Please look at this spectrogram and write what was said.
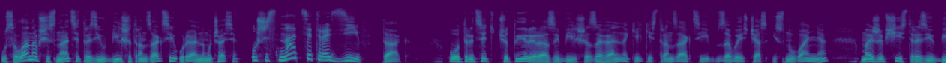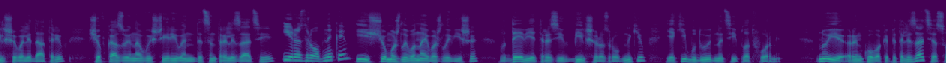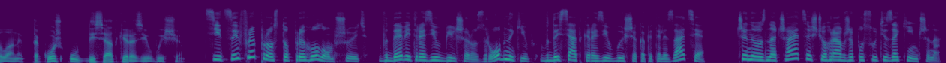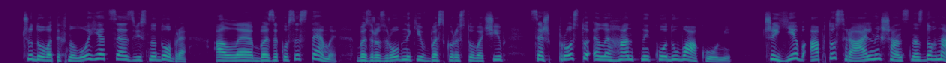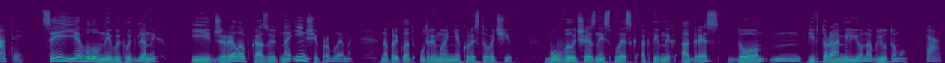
У Solana в 16 разів більше транзакцій у реальному часі. У 16 разів. Так. У 34 рази більше загальна кількість транзакцій за весь час існування, майже в 6 разів більше валідаторів, що вказує на вищий рівень децентралізації, І розробники? і, що можливо найважливіше, в 9 разів більше розробників, які будують на цій платформі. Ну і ринкова капіталізація Solana також у десятки разів вища. Ці цифри просто приголомшують. В 9 разів більше розробників, в десятки разів вища капіталізація. Чи не означає це, що гра вже по суті закінчена? Чудова технологія – це, звісно, добре, але без екосистеми, без розробників, без користувачів – це ж просто елегантний код у вакуумі. Чи є в Aptos реальний шанс наздогнати? Це і є головний виклик для них. І джерела вказують на інші проблеми. Наприклад, утримання користувачів. Був величезний сплеск активних адрес до м, півтора мільйона в лютому. Так.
